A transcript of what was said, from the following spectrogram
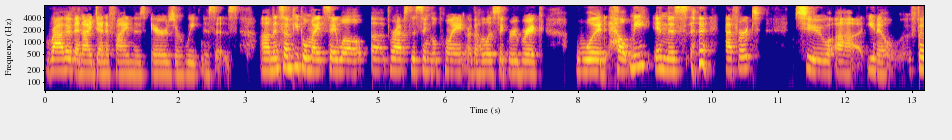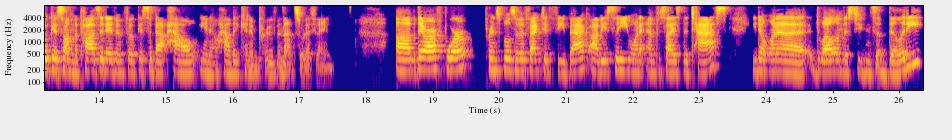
rather than identifying those errors or weaknesses. Um, and some people might say, well, uh, perhaps the single point or the holistic rubric would help me in this effort to uh, you know focus on the positive and focus about how you know how they can improve and that sort of thing. Uh, there are four principles of effective feedback. Obviously, you want to emphasize the task. You don't want to dwell on the student's ability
